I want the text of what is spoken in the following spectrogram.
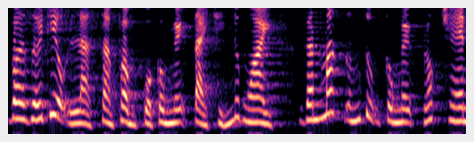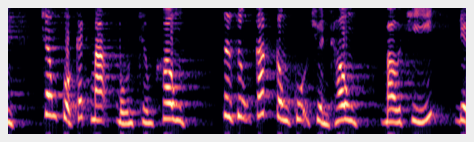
và giới thiệu là sản phẩm của công nghệ tài chính nước ngoài gắn mắc ứng dụng công nghệ blockchain trong cuộc cách mạng 4.0 sử dụng các công cụ truyền thông, báo chí để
